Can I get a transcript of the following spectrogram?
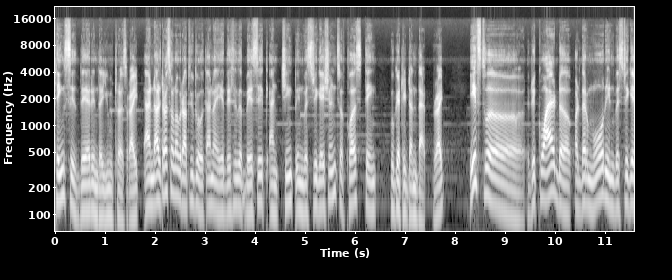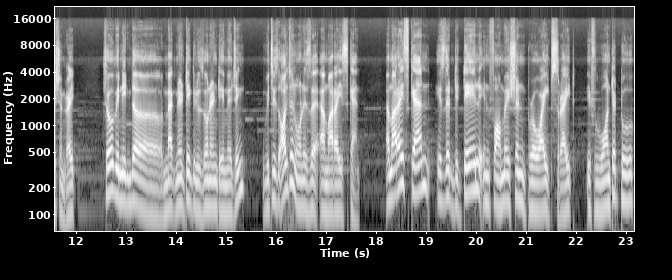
things is there in the uterus, right? And ultrasonography this is the basic and cheap investigation. So first thing to get it done that, right? If uh, required uh, further more investigation, right? So we need the magnetic resonant imaging, which is also known as the MRI scan. MRI scan is the detailed information provides, right? If you wanted to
